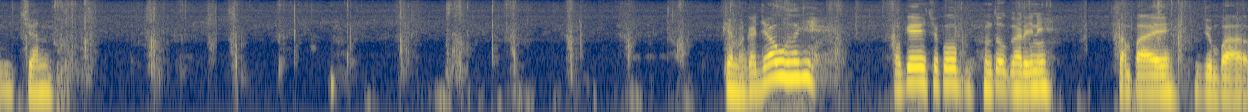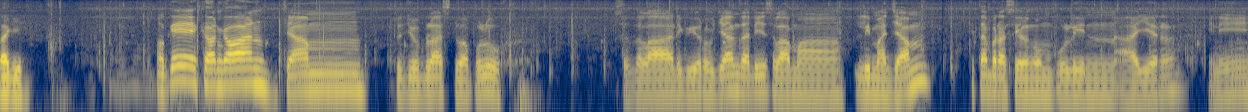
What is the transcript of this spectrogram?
Hujan. Camp agak jauh lagi. Oke cukup untuk hari ini. Sampai jumpa lagi. Oke kawan-kawan jam 17.20 setelah diguyur hujan tadi selama 5 jam kita berhasil ngumpulin air ini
